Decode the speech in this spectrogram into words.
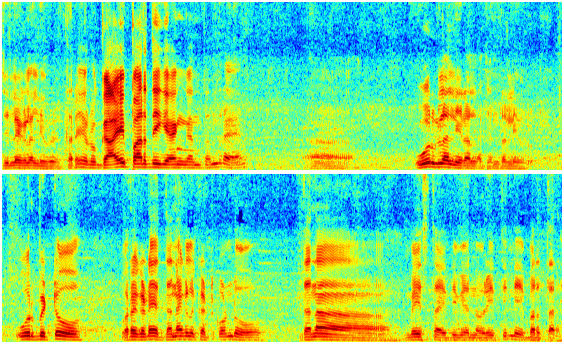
ಜಿಲ್ಲೆಗಳಲ್ಲಿ ಇವರು ಇರ್ತಾರೆ. ಇವರು ಗಾಯ ಪಾರ್ದಿ ಗ್ಯಾಂಗ್ ಅಂತಂದರೆ ಊರುಗಳಲ್ಲಿ ಇರಲ್ಲ ಜನರಲ್ಲಿ ಇವರು. ಊರು ಬಿಟ್ಟು ಹೊರಗಡೆ ದನಗಳು ಕಟ್ಕೊಂಡು ದನ ಮೇಯಿಸ್ತಾ ಇದ್ದೀವಿ ಅನ್ನೋ ರೀತಿಯಲ್ಲಿ ಬರ್ತಾರೆ.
